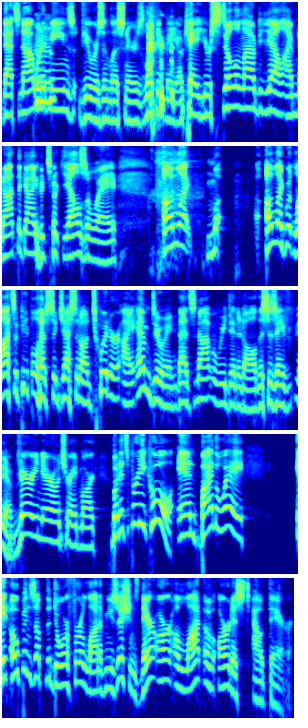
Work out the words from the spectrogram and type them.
That's not what it Mhm. means, viewers and listeners. Look at me, okay? You're still allowed to yell. I'm not the guy who took yells away. Unlike m- unlike what lots of people have suggested on Twitter, I am doing. That's not what we did at all. This is a you know, very narrow trademark, but it's pretty cool. And by the way, it opens up the door for a lot of musicians. There are a lot of artists out there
